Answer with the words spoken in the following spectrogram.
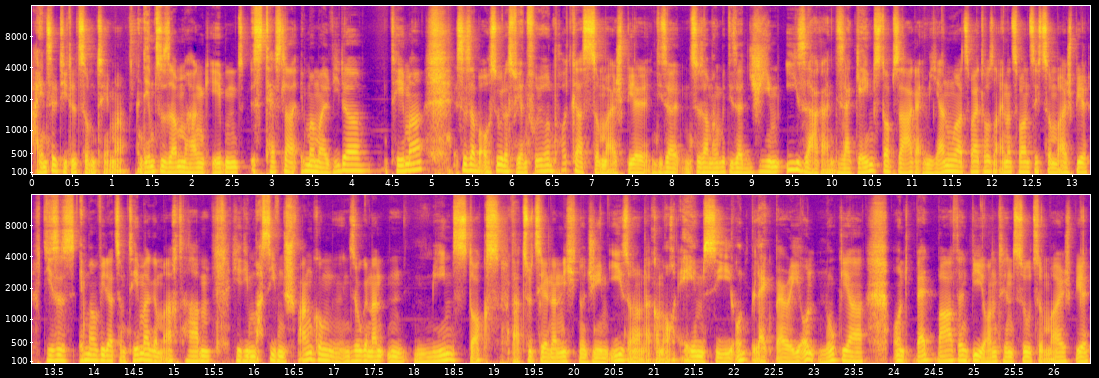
Einzeltitel zum Thema. In dem Zusammenhang eben ist Tesla immer mal wieder Thema. Es ist aber auch so, dass wir in früheren Podcasts Podcast zum Beispiel in dieser, im Zusammenhang mit dieser GME-Saga, dieser GameStop-Saga im Januar 2021 zum Beispiel, dieses immer wieder zum Thema gemacht haben. Hier die massiven Schwankungen in sogenannten Meme-Stocks. Dazu zählen dann nicht nur GME, sondern da kommen auch AMC und BlackBerry und Nokia und Bed Bath Beyond hinzu zum Beispiel,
